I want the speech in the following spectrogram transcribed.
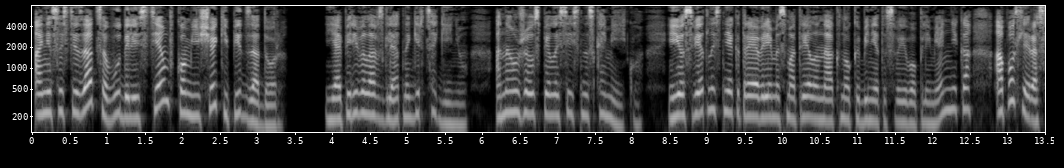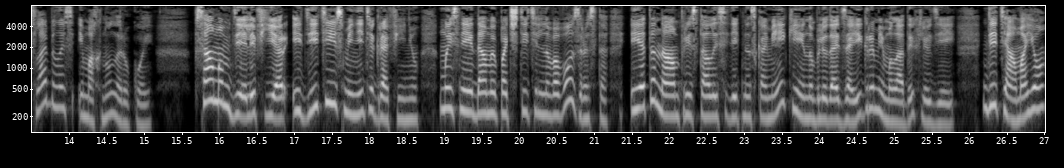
а не состязаться в удали с тем, в ком еще кипит задор». Я перевела взгляд на герцогиню. Она уже успела сесть на скамейку. Ее светлость некоторое время смотрела на окно кабинета своего племянника, а после расслабилась и махнула рукой. «В самом деле, Фьер, идите и смените графиню. Мы с ней дамы почтительного возраста, и это нам пристало сидеть на скамейке и наблюдать за играми молодых людей. Дитя мое!»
